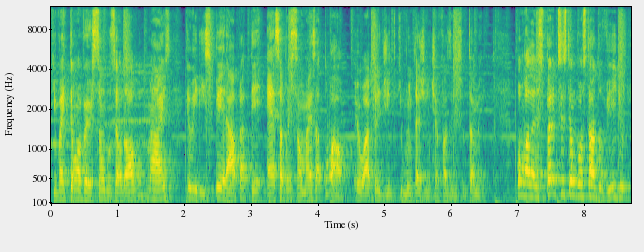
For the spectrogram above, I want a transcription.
que vai ter uma versão do Zelda algo mais, eu iria esperar para ter essa versão mais atual. Eu acredito que muita gente ia fazer isso também. Bom, galera, espero que vocês tenham gostado do vídeo.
